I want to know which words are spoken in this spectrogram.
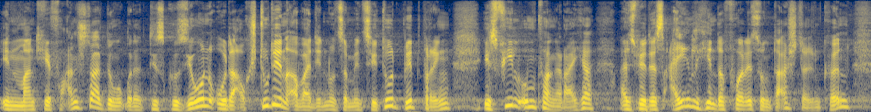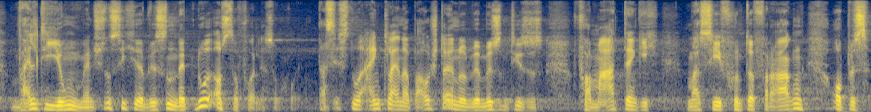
in manche Veranstaltungen oder Diskussionen oder auch Studienarbeit in unserem Institut mitbringen, ist viel umfangreicher, als wir das eigentlich in der Vorlesung darstellen können, weil die jungen Menschen sich ihr Wissen nicht nur aus der Vorlesung holen. Das ist nur ein kleiner Baustein und wir müssen dieses Format, denke ich, massiv hinterfragen, ob es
